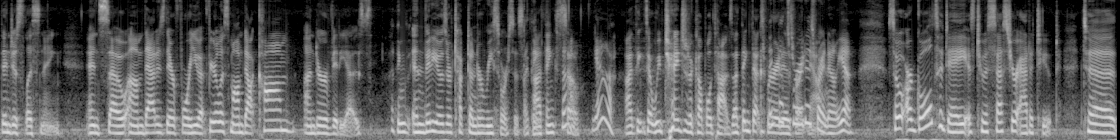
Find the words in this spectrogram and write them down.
than just listening. And so um, that is there for you at fearlessmom.com under videos. I think, and videos are tucked under resources. I think. I think so. yeah. I think so. We've changed it a couple of times. I think that's I where think it that's is where right it is now. right now. Yeah. So our goal today is to assess your attitude, to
